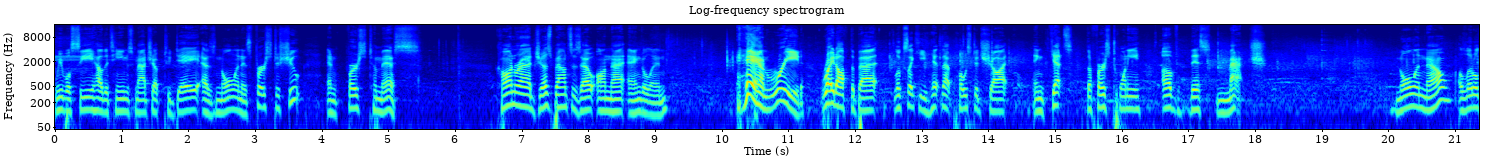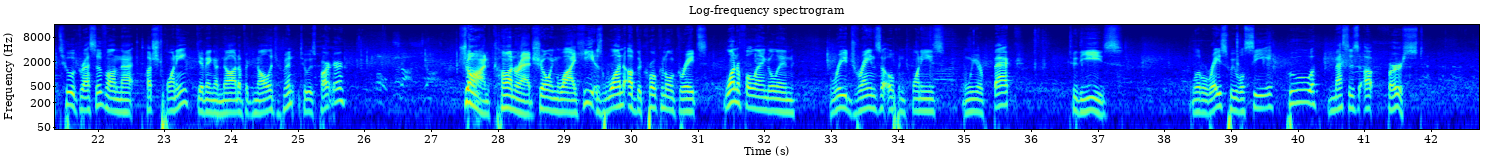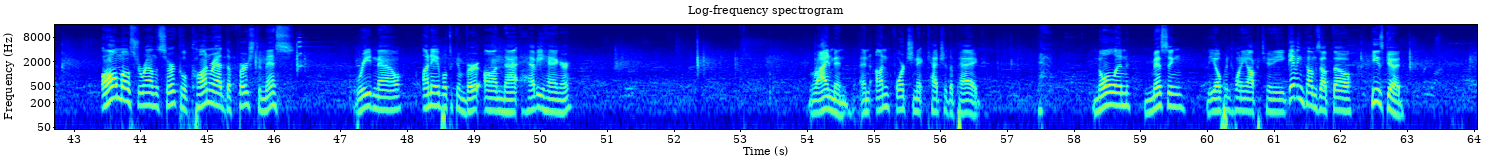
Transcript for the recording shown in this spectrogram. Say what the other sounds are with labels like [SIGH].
We will see how the teams match up today as Nolan is first to shoot and first to miss. Conrad just bounces out on that angle in. And Reid, right off the bat, looks like he hit that posted shot and gets the first 20 of this match. Nolan now a little too aggressive on that touch 20, giving a nod of acknowledgement to his partner. Jon Conrad showing why he is one of the Crokinole greats. Wonderful angle in. Reid drains the open 20s, and we are back to these. Little race, we will see who messes up first. Almost around the circle, Conrad the first to miss. Reid now unable to convert on that heavy hanger. Reinman, an unfortunate catch of the peg. Nolan missing the open 20 opportunity. Giving thumbs up, though. He's good.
